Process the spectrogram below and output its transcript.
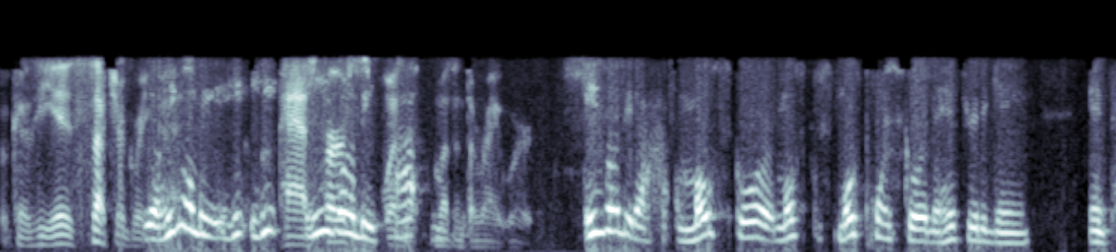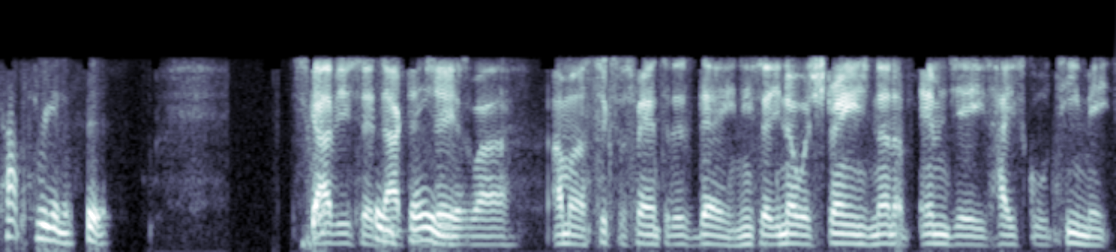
because he is such a great. Yo, he's gonna be he he pass he's first gonna be wasn't top. wasn't the right word. He's gonna be the most score most most points scored in the history of the game, and top three in assists. Scotty said Dr. J is why I'm a Sixers fan to this day, and he said, you know, it's strange. None of MJ's high school teammates,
